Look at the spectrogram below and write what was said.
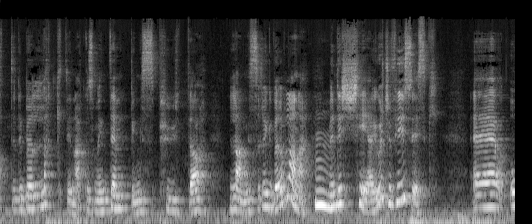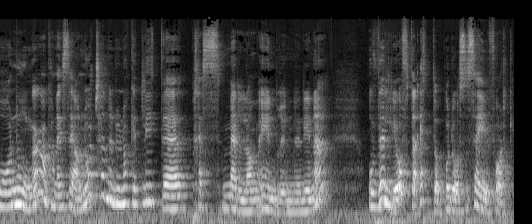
at det blir lagt inn akkurat som en dempingspute langs ryggvirvlene. Mm. Men det skjer jo ikke fysisk. Eh, og noen ganger kan jeg se at nå kjenner du nok et lite press mellom øyenbrynene dine. Og veldig ofte etterpå da så sier folk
